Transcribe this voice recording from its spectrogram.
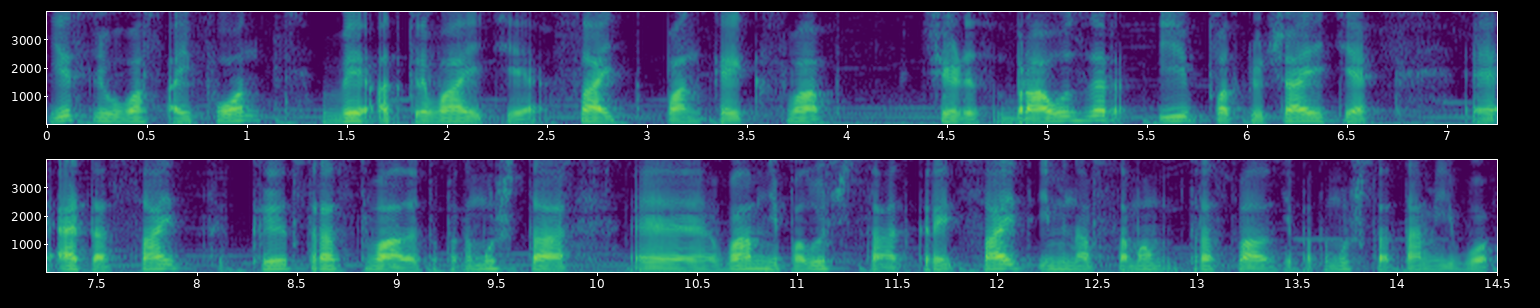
Если у вас iPhone, вы открываете сайт PancakeSwap через браузер и подключаете этот сайт к Trust Wallet, потому что э, вам не получится открыть сайт именно в самом Trust Wallet, потому что там его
